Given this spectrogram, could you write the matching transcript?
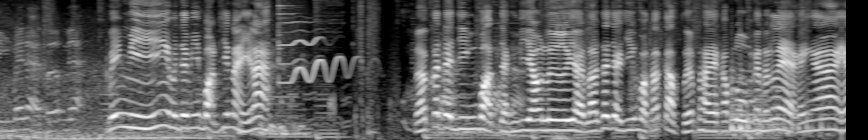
ยิงไหม่แน่ยเซิร์ฟเนี้ยไม่มีมันจะมีบอทที่ไหนล่ะ แล้วก็จะยิงบอทอย่างเดียวเลยอะเราจะอยากยิงบอทก็กลับเซิร์ฟไทยครับลุงกันนั่นแหละง่าย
